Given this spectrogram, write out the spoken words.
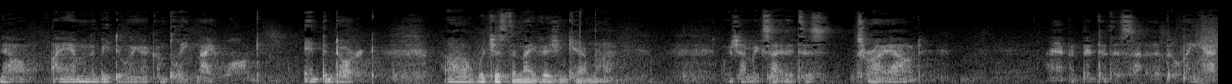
Now, I am going to be doing a complete night walk in the dark uh, with just the night vision camera, which I'm excited to try out. I haven't been to this side of the building yet.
